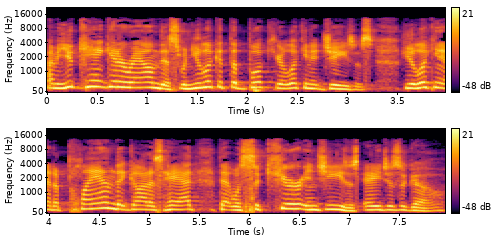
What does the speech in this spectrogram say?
I mean, you can't get around this. When you look at the book, you're looking at Jesus. You're looking at a plan that God has had that was secure in Jesus ages ago.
